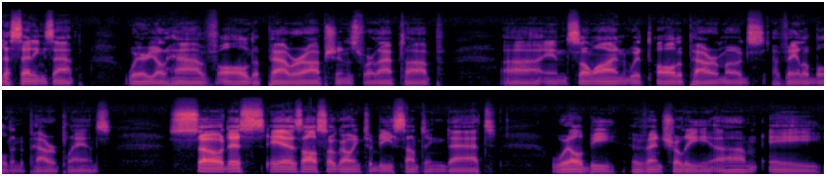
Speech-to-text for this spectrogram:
the settings app where you'll have all the power options for laptop uh, and so on with all the power modes available in the power plans. So this is also going to be something that will be eventually um, a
